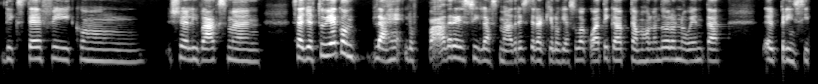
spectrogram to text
Dick Steffi, con Shelley Waxman, o sea, yo estudié con los padres y las madres de la arqueología subacuática, estamos hablando de los 90, el principio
